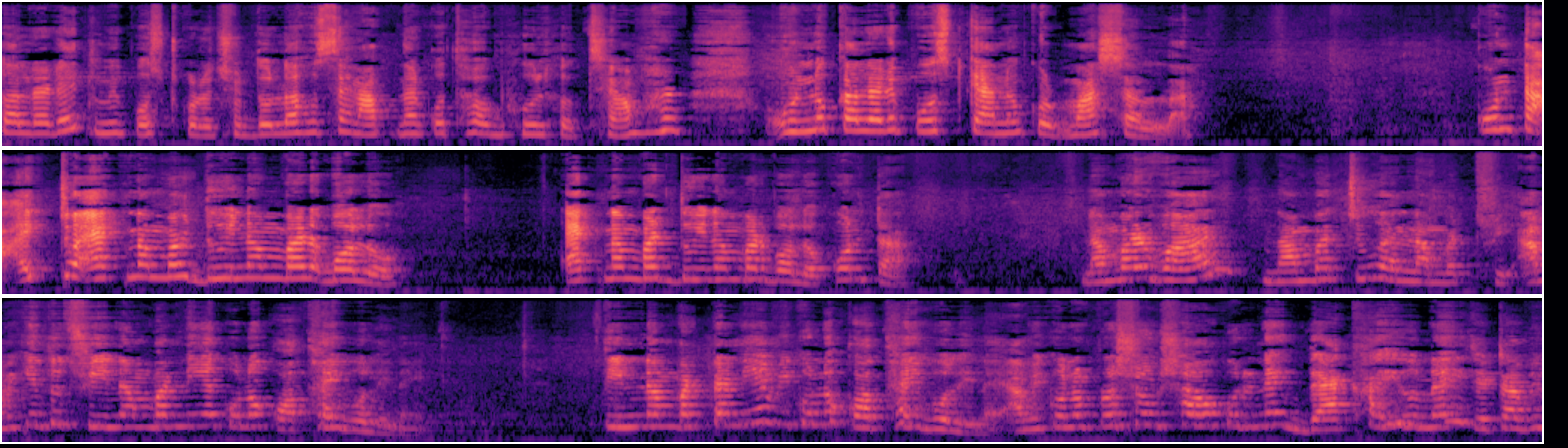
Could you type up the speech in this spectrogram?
কালারে তুমি পোস্ট করেছ। দোল্লা হোসেন, আপনার কোথাও ভুল হচ্ছে। আমার অন্য কালারে পোস্ট কেন কর মাশাল্লাহ কোনটা? একটু এক নাম্বার দুই নাম্বার বলো। এক নাম্বার দুই নাম্বার বলো, কোনটা? Number one number two and number three আমি কিন্তু থ্রি নাম্বার নিয়ে কোনো কথাই বলি নাই। তিন নাম্বারটা নিয়ে আমি কোনো কথাই বলি নাই। আমি কোনো প্রশংসাও করি নাই দেখাইও নাই যেটা আমি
